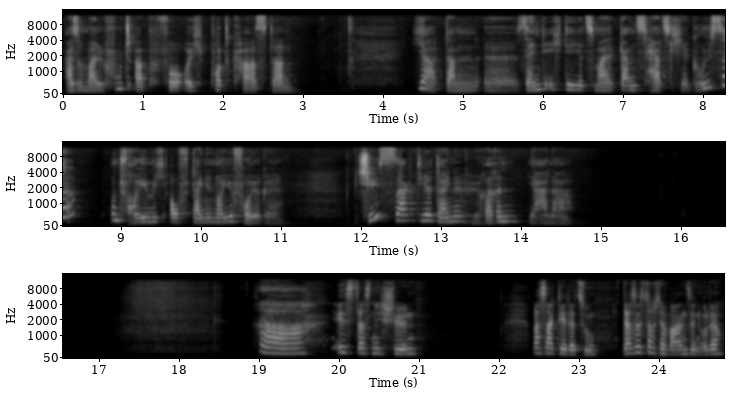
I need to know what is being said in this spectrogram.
Also mal Hut ab vor euch Podcastern. Ja, dann äh, sende ich dir jetzt mal ganz herzliche Grüße und freue mich auf deine neue Folge. Tschüss, sagt dir deine Hörerin Jana. Ah, ist das nicht schön? Was sagt ihr dazu? Das ist doch der Wahnsinn, oder?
